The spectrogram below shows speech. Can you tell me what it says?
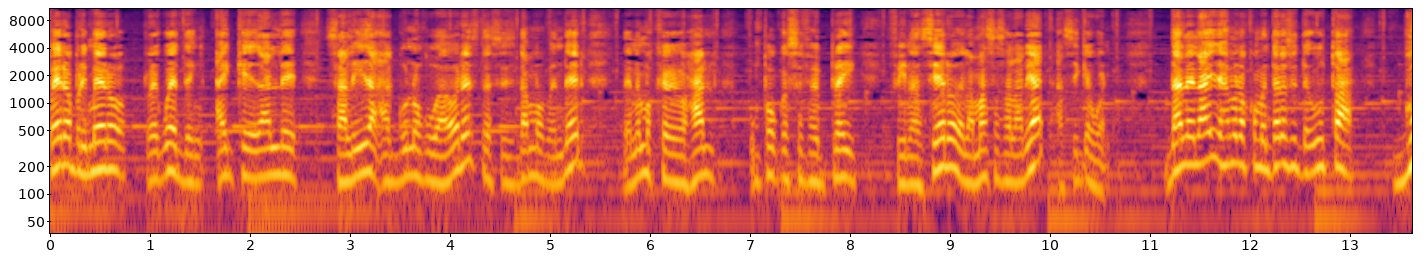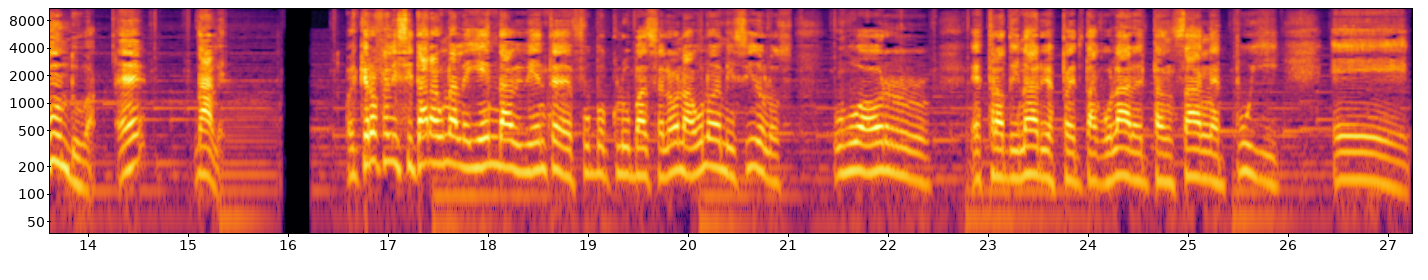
Pero primero, recuerden, hay que darle salida a algunos jugadores. Necesitamos vender. Tenemos que bajar un poco ese fair play financiero de la masa salarial. Así que bueno, dale like, déjame en los comentarios si te gusta Gunduga. ¿eh? Dale. Hoy quiero felicitar a una leyenda viviente del Fútbol Club Barcelona, uno de mis ídolos, un jugador extraordinario, espectacular, el Tanzán, el Puyi, eh,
